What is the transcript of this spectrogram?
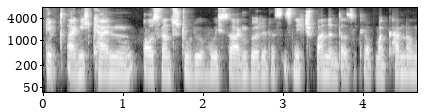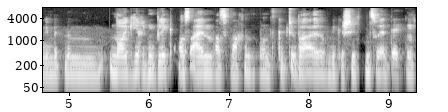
gibt eigentlich kein Auslandsstudio, wo ich sagen würde, das ist nicht spannend. Also ich glaube, man kann irgendwie mit einem neugierigen Blick aus allem was machen und es gibt überall irgendwie Geschichten zu entdecken.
